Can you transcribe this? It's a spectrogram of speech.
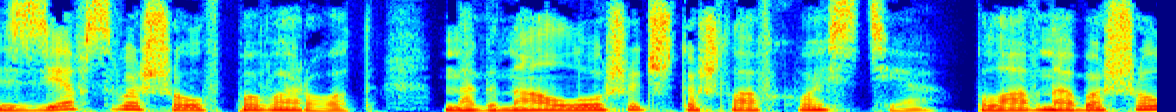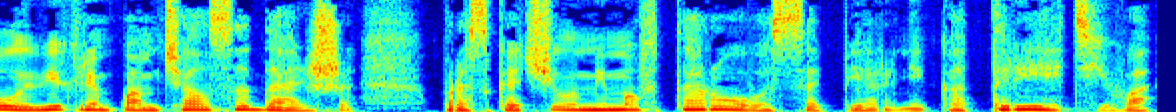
Зевс вошел в поворот, нагнал лошадь, что шла в хвосте, плавно обошел и вихрем помчался дальше, проскочил мимо второго соперника, третьего.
